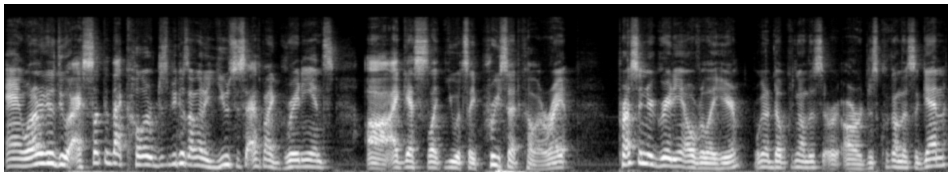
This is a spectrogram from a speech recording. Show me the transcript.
And what I'm going to do, I selected that color just because I'm going to use this as my gradients, uh, I guess like you would say preset color, right? Press in your gradient overlay here. We're going to double click on this, or, or, just click on this again.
